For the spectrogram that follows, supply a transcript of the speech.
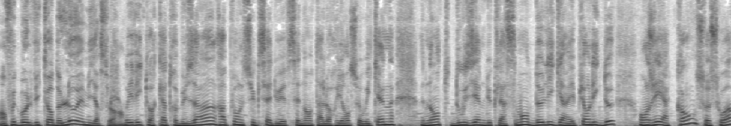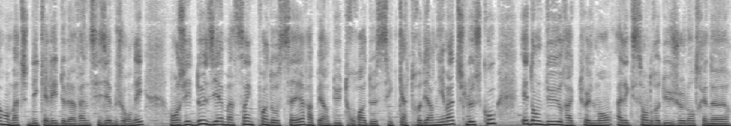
En football, victoire de l'OM hier soir. Oui, victoire 4 buts à 1. Rappelons le succès du FC Nantes à Lorient ce week-end. Nantes 12e du classement de Ligue 1. Et puis en Ligue 2, Angers à Caen ce soir en match décalé de la 26e journée. Angers deuxième à 5 points d'Auxerre a perdu 3 de ses 4 derniers matchs. Le SCO est dans le dur actuellement. Alexandre Dujeu, l'entraîneur.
